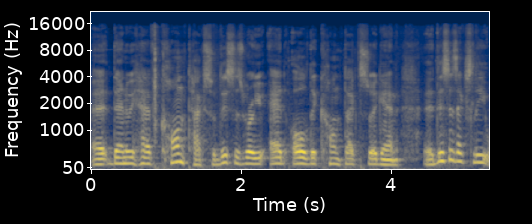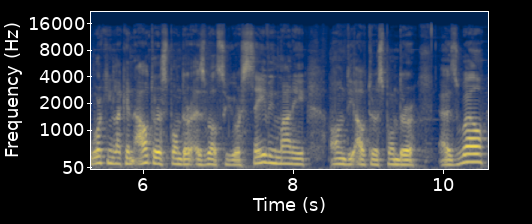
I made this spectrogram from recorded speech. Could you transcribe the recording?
Uh, then we have contacts. So this is where you add all the contacts. So again, uh, this is actually working like an autoresponder as well. So you're saving money on the autoresponder as well.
